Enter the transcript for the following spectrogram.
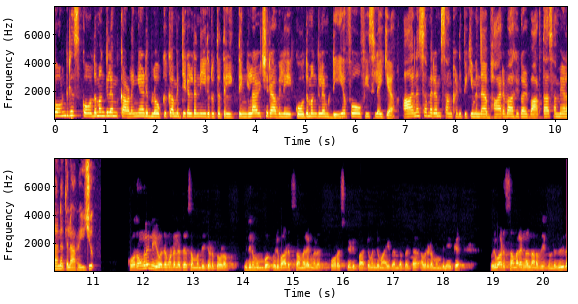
കോൺഗ്രസ് കോതമംഗലം കവളങ്ങാട് ബ്ലോക്ക് കമ്മിറ്റികളുടെ നേതൃത്വത്തിൽ തിങ്കളാഴ്ച രാവിലെ കോതമംഗലം ഡി എഫ് ഓഫീസിലേക്ക് ആനസമരം സംഘടിപ്പിക്കുമെന്ന് ഭാരവാഹികൾ വാർത്താ സമ്മേളനത്തിൽ അറിയിച്ചു. കോതമംഗലം നിയോജകമണ്ഡലത്തെ സംബന്ധിച്ചിടത്തോളം ഇതിനു മുമ്പ് ഒരുപാട് സമരങ്ങൾ ഫോറസ്റ്റ് ഡിപ്പാർട്ട്മെന്റുമായി ബന്ധപ്പെട്ട് അവരുടെ മുമ്പിലേക്ക് ഒരുപാട് സമരങ്ങൾ നടത്തിയിട്ടുണ്ട്. വിവിധ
